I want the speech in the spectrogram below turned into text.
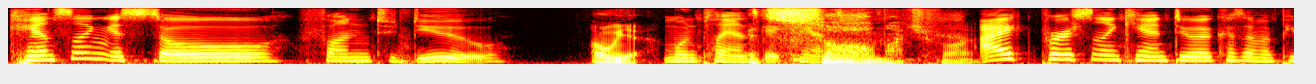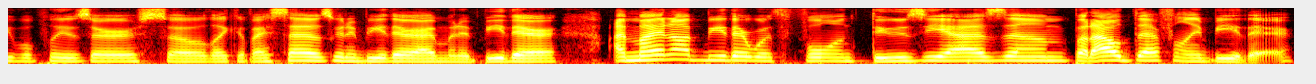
Canceling is so fun to do Oh yeah. when plans It's get canceled. so much fun. I personally can't do it because I'm a people pleaser. So, like, if I said I was going to be there, I'm going to be there. I might not be there with full enthusiasm, but I'll definitely be there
